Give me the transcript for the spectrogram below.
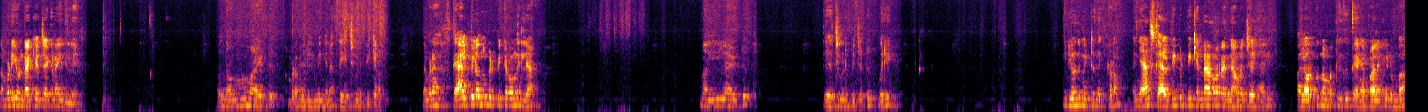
നമ്മുടെ ഈ ഉണ്ടാക്കി വെച്ചേക്കണ ഇതില്ലേ? അത് നന്നായിട്ട് നമ്മുടെ മുടിയുമ്പോൾ ഇങ്ങനെ തേച്ച് പിടിപ്പിക്കണം. നമ്മുടെ സ്കാൽപ്പിലൊന്നും പിടിപ്പിക്കണമെന്നില്ല. നല്ലതായിട്ട് തേച്ച് പിടിപ്പിച്ചിട്ട് ഒരു ഇരുപത് മിനിറ്റ് നിൽക്കണം ഞാൻ സ്കാൽപ്പിൽ പിടിപ്പിക്കേണ്ടതെന്ന് പറഞ്ഞാൽ എന്നാന്ന് വെച്ച് കഴിഞ്ഞാൽ പലർക്കും നമുക്ക് ഇത് തേങ്ങാപ്പാലൊക്കെ ഇടുമ്പോൾ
